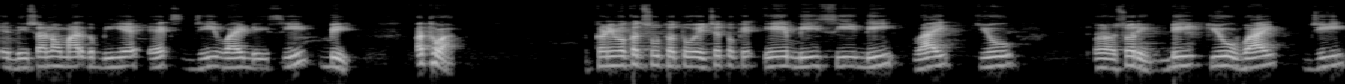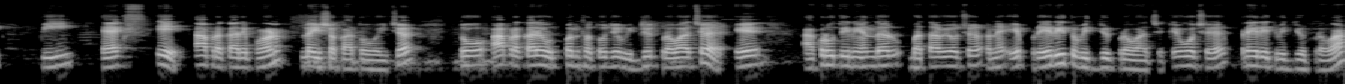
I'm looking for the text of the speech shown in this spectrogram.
એ દિશાનો માર્ગ B A X G Y D C B. અથવા ઘણી વખત શું થતું હોય છે તો કે A B C D Y Q sorry, D Q Y G P X A આ પ્રકારે પણ લઈ શકાતો હોય છે. તો આ પ્રકારે ઉત્પન્ન થતો જે વિદ્યુત પ્રવાહ છે, એ આકૃતિની અંદર બતાવ્યો છે અને એ પ્રેરિત વિદ્યુત પ્રવાહ છે. કેવો છે? પ્રેરિત વિદ્યુત પ્રવાહ.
